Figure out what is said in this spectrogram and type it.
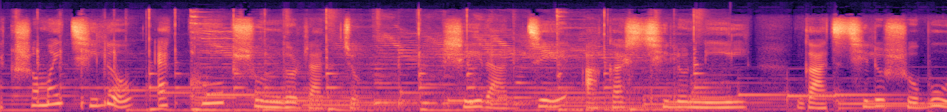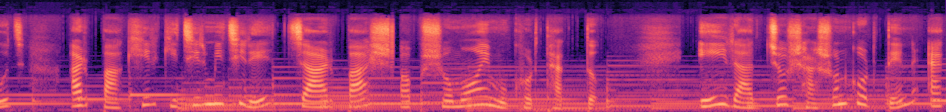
একসময় ছিল এক খুব সুন্দর রাজ্য। সেই রাজ্যে আকাশ ছিল নীল, গাছ ছিল সবুজ, আর পাখির কিচিরমিচিরে চারপাশ সব সময় মুখর থাকত। এই রাজ্য শাসন করতেন এক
